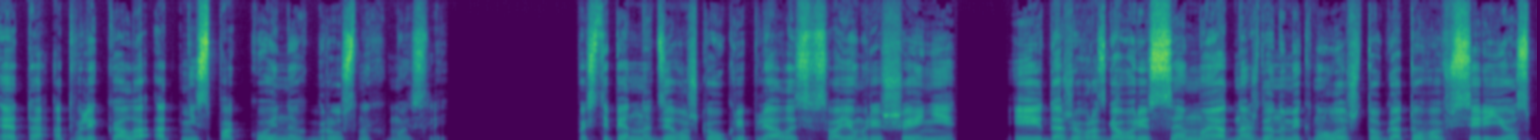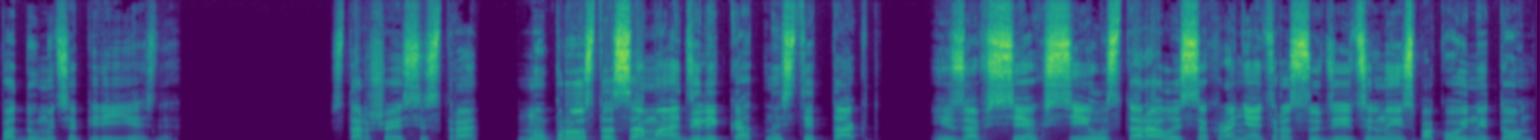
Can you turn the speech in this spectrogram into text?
это отвлекало от неспокойных, грустных мыслей. Постепенно девушка укреплялась в своем решении и даже в разговоре с Эммой однажды намекнула, что готова всерьез подумать о переезде. Старшая сестра ну, просто сама деликатность и такт. Изо всех сил старалась сохранять рассудительный и спокойный тон,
